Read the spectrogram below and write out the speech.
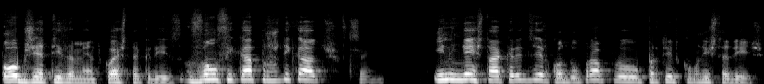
objetivamente, com esta crise, vão ficar prejudicados. Sim. E ninguém está a querer dizer, quando o próprio Partido Comunista diz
